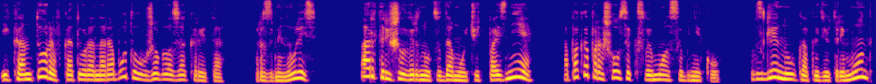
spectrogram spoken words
и контора, в которой она работала, уже была закрыта. Разминулись? Арт решил вернуться домой чуть позднее, а пока прошелся к своему особняку. Взглянул, как идет ремонт,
